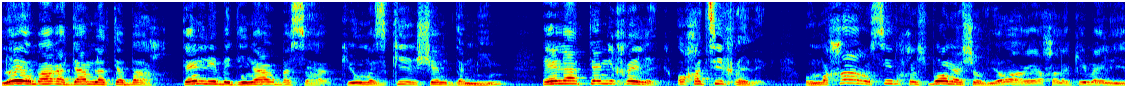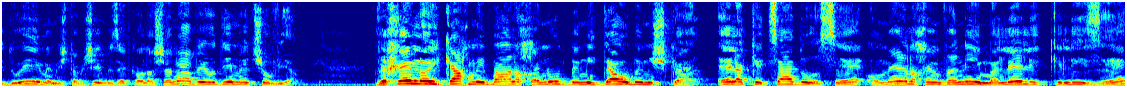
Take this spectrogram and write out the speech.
לא יאמר אדם לטבח תן לי בדינר בשר, כי הוא מזכיר שם דמים, אלא תן לי חלק, או חצי חלק. ולמחר עושים חשבון השוויו, הרי החלקים האלה ידועים, הם משתמשים בזה כל השנה ויודעים את שוויים. וכן לא ייקח מבעל החנות במידה ובמשקל, אלא כיצד הוא עושה, אומר לכם ואני מלא לי כלי זה,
